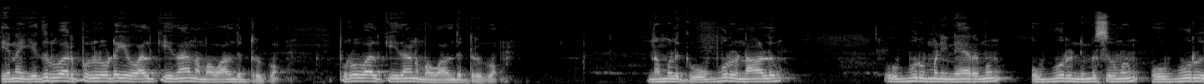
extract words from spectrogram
ஏன்னா எதிர்பார்ப்புகளுடைய வாழ்க்கையை தான் நம்ம வாழ்ந்துட்டுருக்கோம் புற வாழ்க்கையை தான் நம்ம வாழ்ந்துட்டுருக்கோம் நம்மளுக்கு ஒவ்வொரு நாளும் ஒவ்வொரு மணி நேரமும் ஒவ்வொரு நிமிஷமும் ஒவ்வொரு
